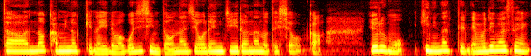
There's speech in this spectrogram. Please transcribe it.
ターの髪の毛の色はご自身と同じオレンジ色なのでしょうか。夜も気になって眠れません。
